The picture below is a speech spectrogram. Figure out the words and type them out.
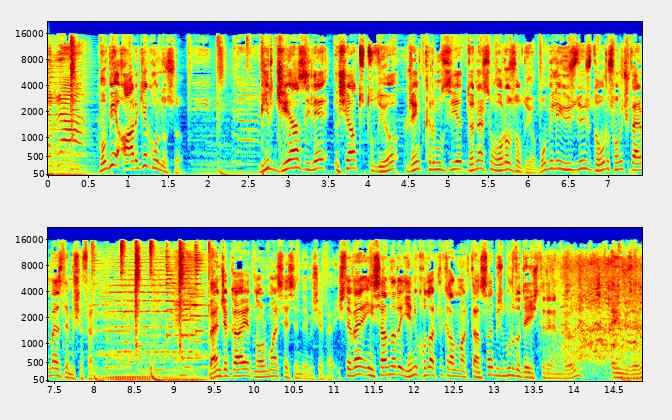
ara Bu bir arge konusu. Bir cihaz ile ışığa tutuluyor. Renk kırmızıya dönerse horoz oluyor. Bu bile yüzde yüz doğru sonuç vermez demiş efendim. Bence gayet normal sesin demiş efendim. İşte ben insanlara yeni kulaklık almaktansa biz burada değiştirelim diyorum. En güzeli.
